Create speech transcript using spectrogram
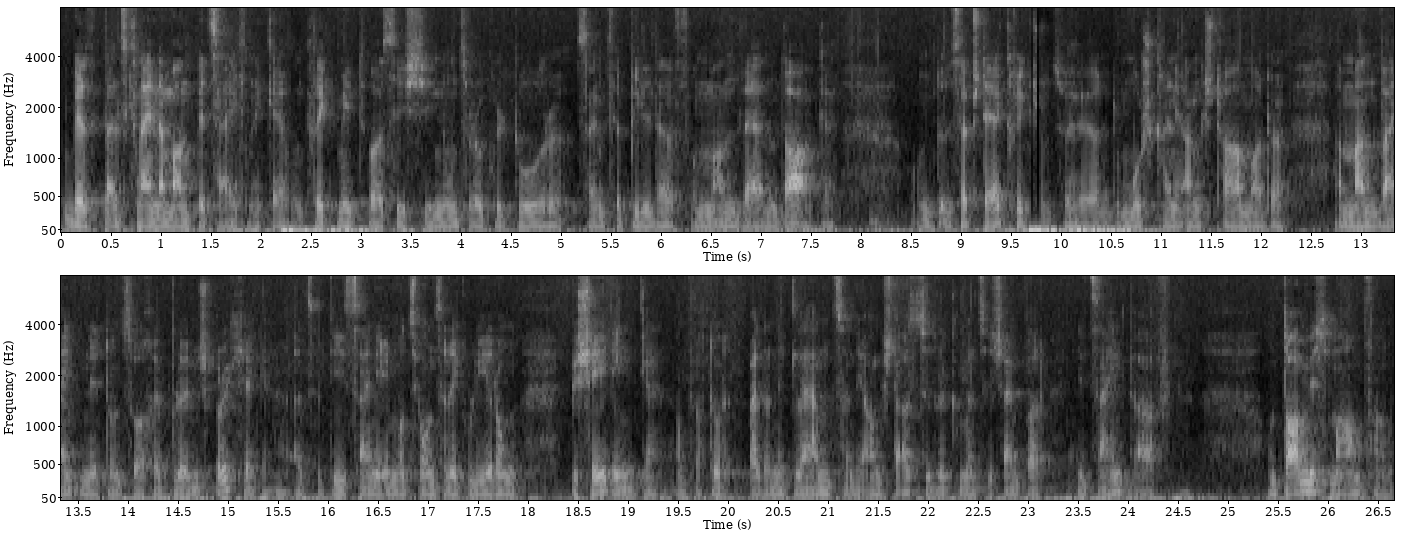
wird als kleiner Mann bezeichnet und kriegt mit, was ist in unserer Kultur sein für Bilder vom Mannwerden da. Und selbst der kriegt schon zu hören, du musst keine Angst haben oder ein Mann weint nicht und solche blöden Sprüche, gell? also die seine Emotionsregulierung beschädigen, gell? einfach durch, weil er nicht lernt, seine Angst auszudrücken, weil sie scheinbar nicht sein darf. Gell? Und da müssen wir anfangen,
